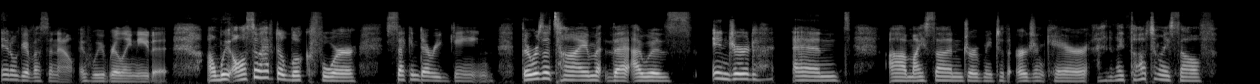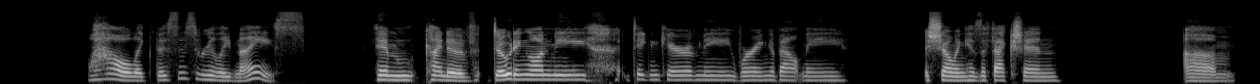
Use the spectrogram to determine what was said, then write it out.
it'll give us an out if we really need it. Um, we also have to look for secondary gain. There was a time that I was injured and uh, my son drove me to the urgent care. And I thought to myself, wow, like this is really nice. Him kind of doting on me, taking care of me, worrying about me, showing his affection. Um,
